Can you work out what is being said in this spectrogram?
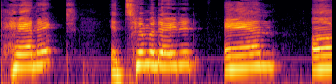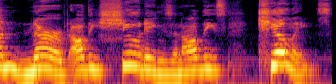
panicked, intimidated, and unnerved. All these shootings and all these killings.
